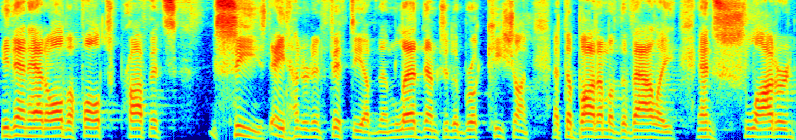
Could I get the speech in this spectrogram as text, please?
He then had all the false prophets seized 850 of them, led them to the brook Kishon at the bottom of the valley, and slaughtered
